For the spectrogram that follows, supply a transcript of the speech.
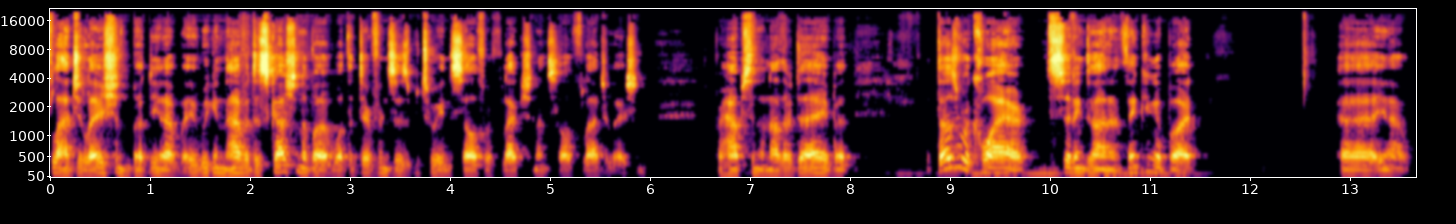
flagellation, but you know we can have a discussion about what the difference is between self-reflection and self-flagellation, perhaps in another day. But it does require sitting down and thinking about, uh, you know,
